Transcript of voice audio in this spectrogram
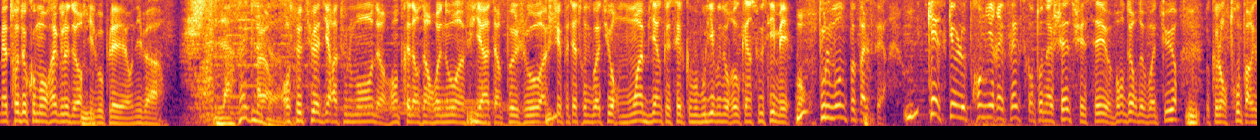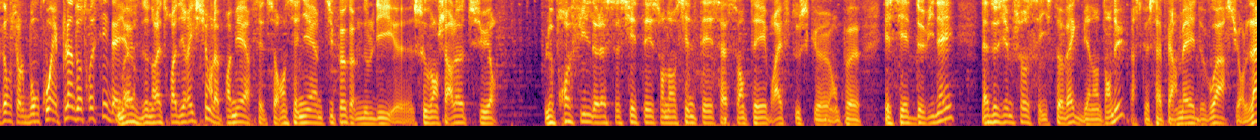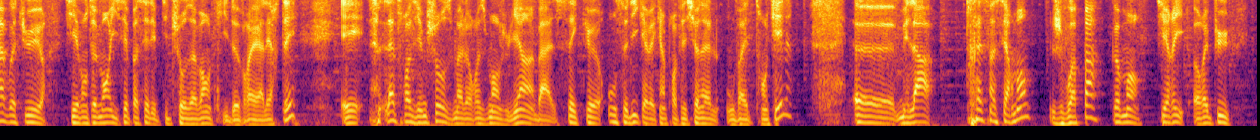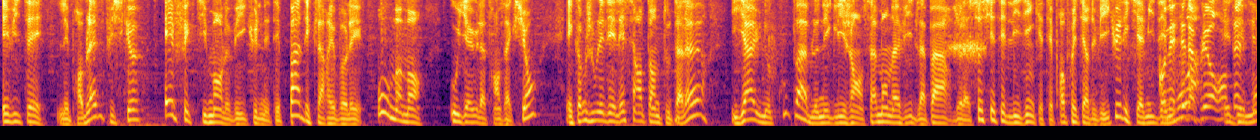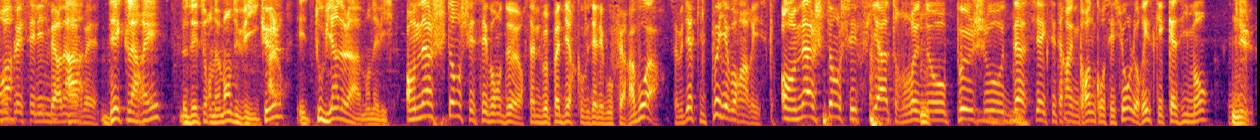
Maître de comment règle d'or, s'il vous plaît, on y va. La règle Alors, d'or. on se tue à dire à tout le monde, rentrez dans un Renault, un Fiat, un Peugeot, achetez peut-être une voiture moins bien que celle que vous vouliez, vous n'aurez aucun souci, mais bon, tout le monde ne peut pas le faire. Qu'est-ce que le premier réflexe quand on achète chez ces vendeurs de voitures, que l'on retrouve par exemple sur le Bon Coin et plein d'autres sites Moi, d'ailleurs je donnerais trois directions. La première, c'est de se renseigner un petit peu, comme nous le dit euh, souvent Charlotte, sur le profil de la société, son ancienneté, sa santé, bref, tout ce qu'on peut essayer de deviner. La deuxième chose, c'est Istovec, bien entendu, parce que ça permet de voir sur la voiture si éventuellement il s'est passé des petites choses avant qui devraient alerter. Et la troisième chose, malheureusement, Julien, bah, c'est que on se dit qu'avec un professionnel, on va être tranquille. Euh, mais là, très sincèrement, je vois pas comment Thierry aurait pu éviter les problèmes puisque effectivement le véhicule n'était pas déclaré volé au moment où il y a eu la transaction. Et comme je vous l'ai laissé entendre tout à l'heure, il y a une coupable négligence, à mon avis, de la part de la société de leasing qui était propriétaire du véhicule et qui a mis des essaie mois d'appeler hors et antenne, s'il vous plaît, Céline Bernard déclarer le détournement du véhicule. Alors. et tout vient de là, à mon avis. En achetant chez ces vendeurs, ça ne veut pas dire que vous allez vous faire avoir. Ça veut dire qu'il peut y avoir un risque. En achetant chez Fiat, Renault, Peugeot, Dacia, etc., une grande concession, le risque est quasiment nul.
